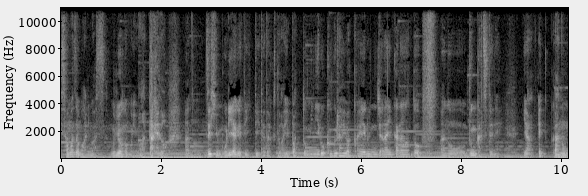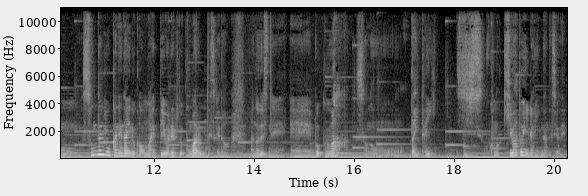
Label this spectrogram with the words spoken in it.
さまざまあります。無料のも今あったけどあのぜひ盛り上げていっていただくと iPad mini 6ぐらいは買えるんじゃないかなとあの分割でね。いやえあのそんなにお金ないのかお前って言われると困るんですけどあのですね、えー、僕はその大体この際どいラインなんですよね。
